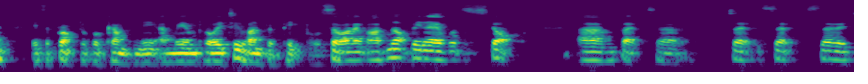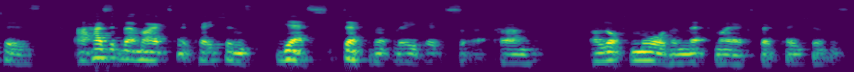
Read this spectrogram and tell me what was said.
it's a profitable company and we employ 200 people. So I've, I've not been able to stop. Um, but uh, so, so, so it is. Uh, has it met my expectations? Yes, definitely. It's uh, um, a lot more than met my expectations.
